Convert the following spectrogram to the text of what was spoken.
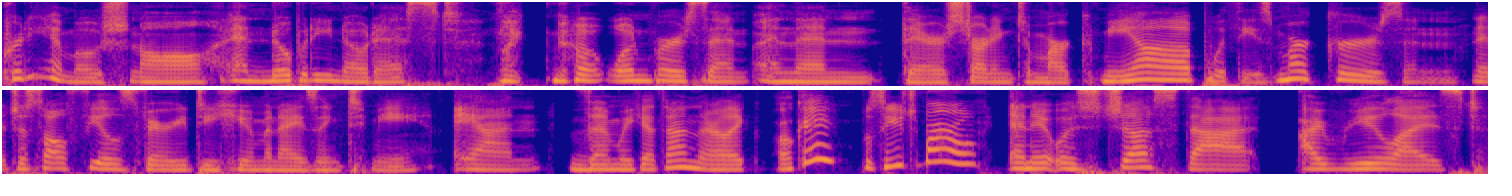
pretty emotional and nobody noticed, like not one person. And then they're starting to mark me up with these markers and it just all feels very dehumanizing to me. And then we get done, they're like, okay, we'll see you tomorrow. And it was just that I realized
